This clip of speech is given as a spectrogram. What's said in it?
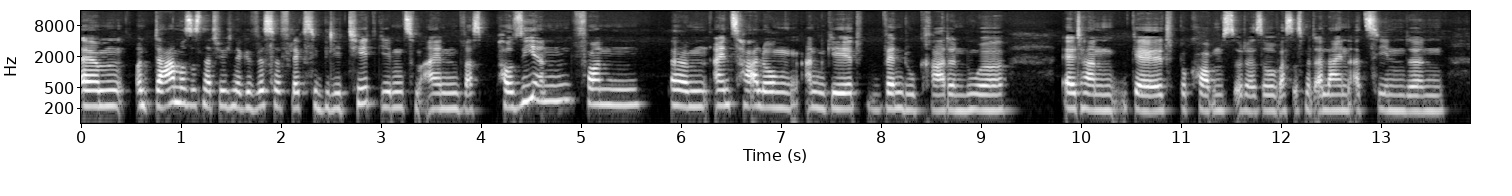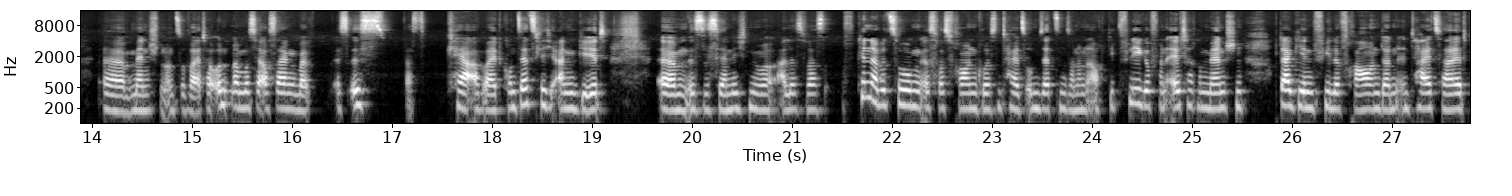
Ähm, und da muss es natürlich eine gewisse Flexibilität geben, zum einen was Pausieren von ähm, Einzahlungen angeht, wenn du gerade nur Elterngeld bekommst oder so, was ist mit Alleinerziehenden äh, Menschen und so weiter. Und man muss ja auch sagen, es ist, was Care-Arbeit grundsätzlich angeht, ähm, ist es ja nicht nur alles, was auf Kinder bezogen ist, was Frauen größtenteils umsetzen, sondern auch die Pflege von älteren Menschen. Da gehen viele Frauen dann in Teilzeit,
